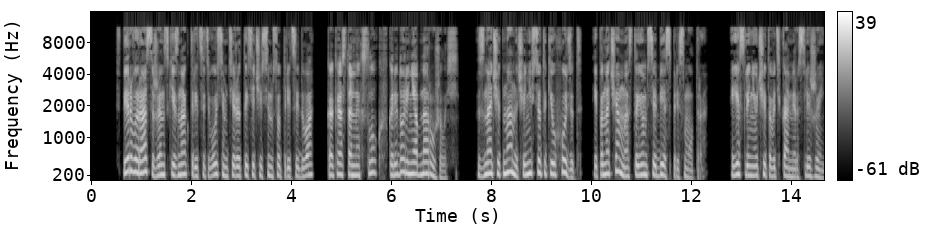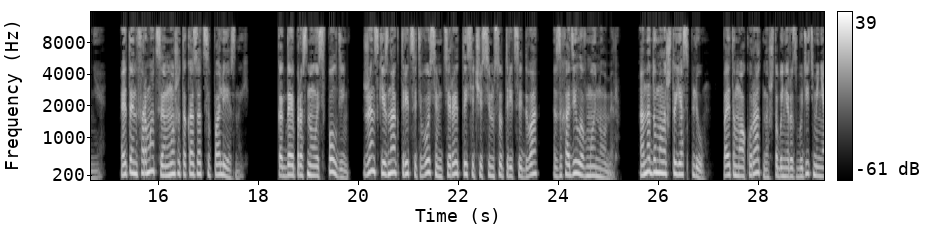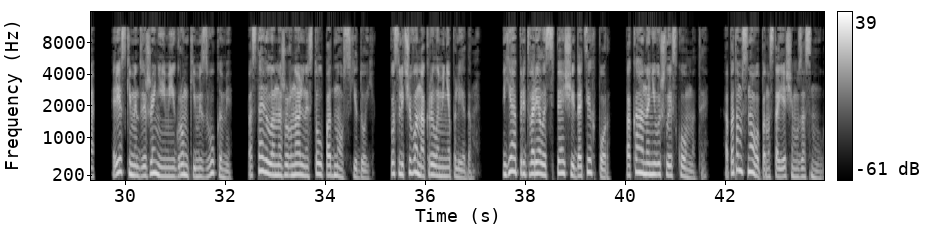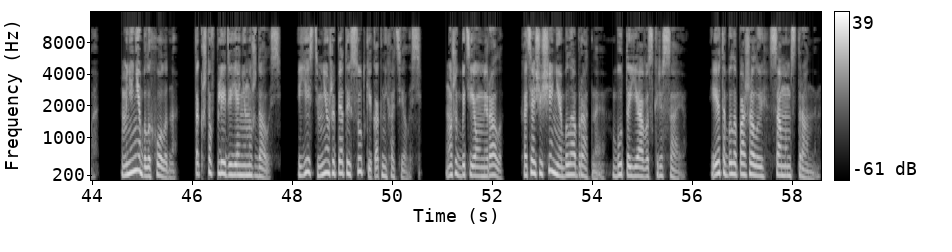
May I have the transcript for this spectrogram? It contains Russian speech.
В первый раз женский знак 38-1732 как и остальных слуг, в коридоре не обнаружилось. Значит, на ночь они все-таки уходят, и по ночам мы остаемся без присмотра, если не учитывать камеры слежения. Эта информация может оказаться полезной. Когда я проснулась в полдень, женский знак 38-1732 заходила в мой номер. Она думала, что я сплю, поэтому аккуратно, чтобы не разбудить меня, резкими движениями и громкими звуками Поставила на журнальный стол поднос с едой, после чего накрыла меня пледом. Я притворялась спящей до тех пор, пока она не вышла из комнаты, а потом снова по-настоящему заснула. Мне не было холодно, так что в пледе я не нуждалась. Есть мне уже пятые сутки, как не хотелось. Может быть, я умирала, хотя ощущение было обратное, будто я воскресаю. И это было, пожалуй, самым странным.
